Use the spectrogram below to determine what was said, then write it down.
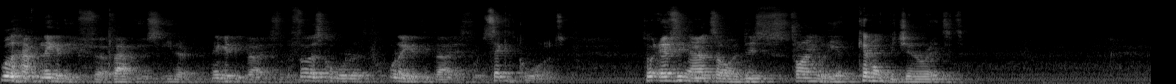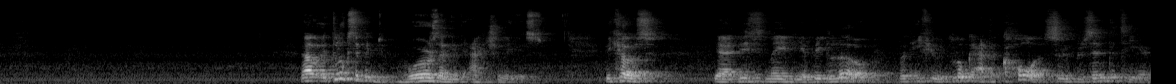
will have negative uh, values, either negative values for the first coordinate or negative values for the second coordinate. So everything outside this triangle here cannot be generated. Now it looks a bit worse than it actually is. Because, yeah, this may be a big lobe, but if you look at the colors represented here,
